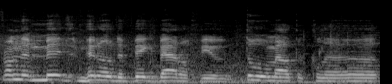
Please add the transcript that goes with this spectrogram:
From the mid middle of the big battlefield, threw him out the club.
